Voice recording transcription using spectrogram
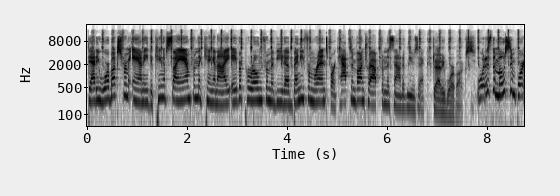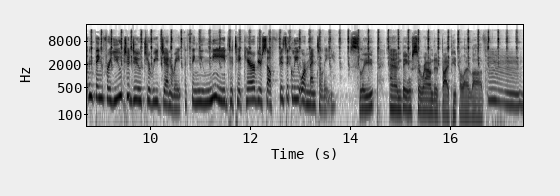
Daddy Warbucks from Annie, the King of Siam from The King and I, Eva Perón from Evita, Benny from Rent, or Captain Von Trapp from The Sound of Music? Daddy Warbucks. What is the most important thing for you to do to regenerate? The thing you need to take care of yourself physically or mentally? Sleep and being surrounded by people I love. Hmm.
